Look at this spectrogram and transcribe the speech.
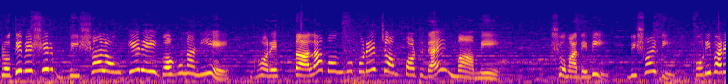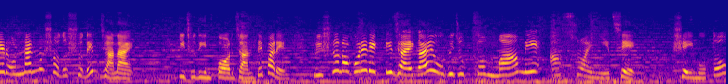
প্রতিবেশীর বিশাল অঙ্কের এই গহনা নিয়ে ঘরে তালা বন্ধ করে চম্পট দেয় মা মেয়ে সোমা দেবী বিষয়টি পরিবারের অন্যান্য সদস্যদের জানায়। কিছুদিন পর জানতে পারেন, কৃষ্ণনগরের একটি জায়গায় অভিযুক্ত মা মেয়ে আশ্রয় নিয়েছে। সেই মতো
